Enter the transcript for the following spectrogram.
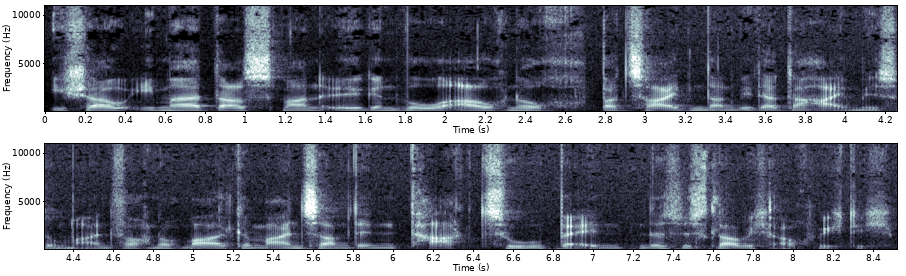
ich schaue immer, dass man irgendwo auch noch bei Zeiten dann wieder daheim ist, um einfach nochmal gemeinsam den Tag zu beenden. Das ist, glaube ich, auch wichtig.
